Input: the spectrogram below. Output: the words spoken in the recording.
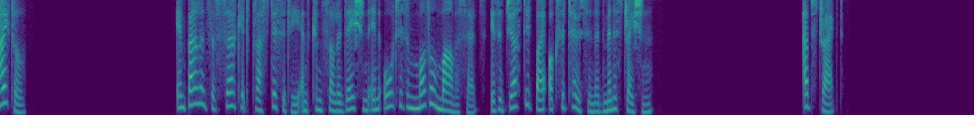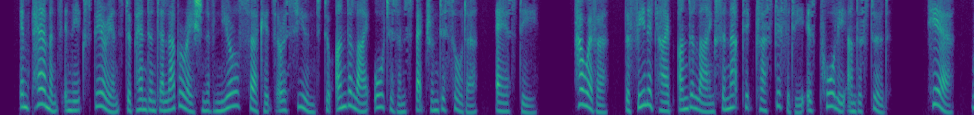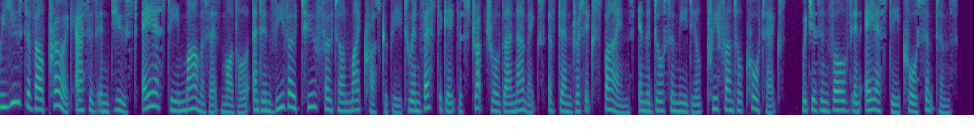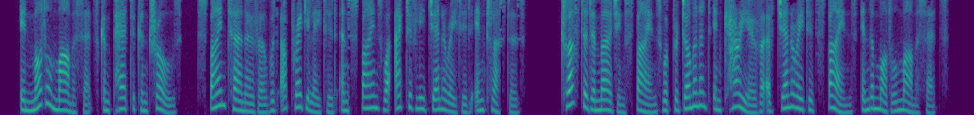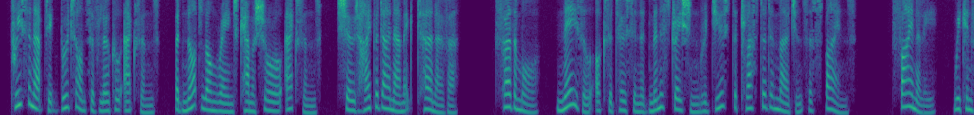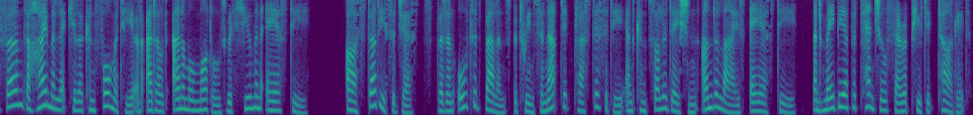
Title Imbalance of circuit plasticity and consolidation in autism model marmosets is adjusted by oxytocin administration. Abstract Impairments in the experience dependent elaboration of neural circuits are assumed to underlie autism spectrum disorder, ASD. However, the phenotype underlying synaptic plasticity is poorly understood. Here, we used a valproic acid induced ASD marmoset model and in vivo 2 photon microscopy to investigate the structural dynamics of dendritic spines in the dorsomedial prefrontal cortex, which is involved in ASD core symptoms. In model marmosets compared to controls, spine turnover was upregulated and spines were actively generated in clusters. Clustered emerging spines were predominant in carryover of generated spines in the model marmosets. Presynaptic boutons of local axons, but not long range commissural axons, showed hyperdynamic turnover. Furthermore, nasal oxytocin administration reduced the clustered emergence of spines. Finally, we confirmed the high molecular conformity of adult animal models with human ASD. Our study suggests that an altered balance between synaptic plasticity and consolidation underlies ASD, and may be a potential therapeutic target.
